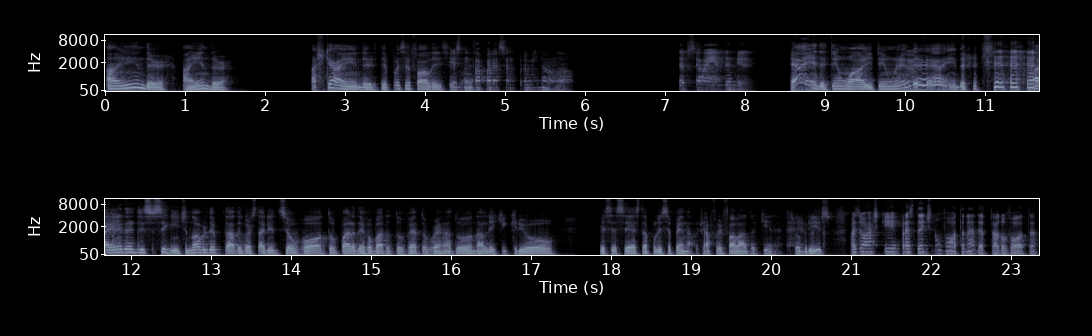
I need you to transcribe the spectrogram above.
a Ender, a Ender, acho que é a Ender, depois você fala isso. Esse não tá aparecendo pra mim, não. não. Deve ser a Ender mesmo. É a Ender, tem um A e tem um Ender, é a Ender. A Ender disse o seguinte: Nobre deputado, gostaria de seu voto para a derrubada do veto ao governador na lei que criou o PCCS da Polícia Penal. Já foi falado aqui né, sobre isso. Mas eu acho que o presidente não vota, né, deputado? Vota?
